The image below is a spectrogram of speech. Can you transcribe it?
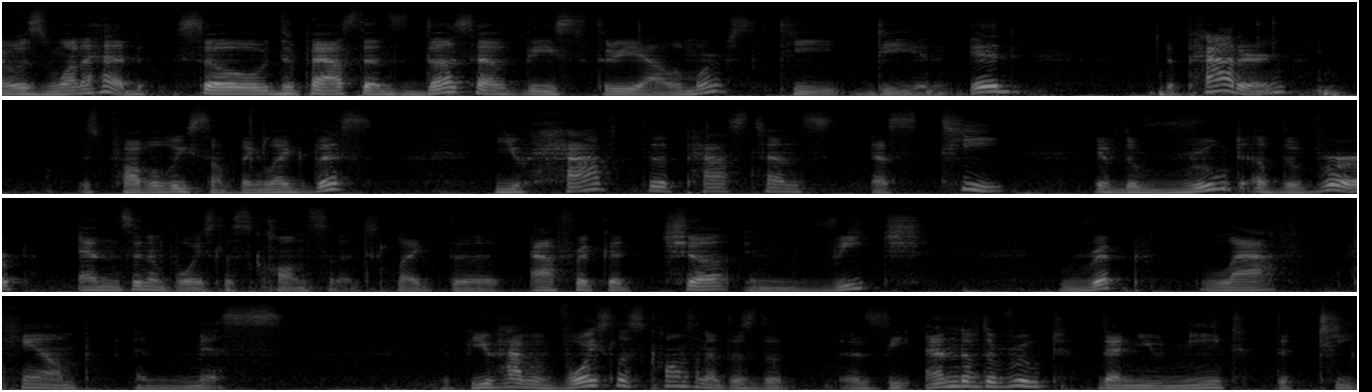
I was one ahead. So the past tense does have these three allomorphs, T, D, and id. The pattern is probably something like this. You have the past tense as T if the root of the verb ends in a voiceless consonant, like the affricate ch in reach, rip, laugh, camp, and miss. If you have a voiceless consonant as the as the end of the root, then you need the T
